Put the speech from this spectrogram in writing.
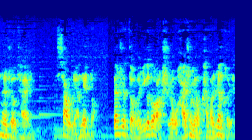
那时候才下午两点钟。但是走了一个多小时，我还是没有看到任何人，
